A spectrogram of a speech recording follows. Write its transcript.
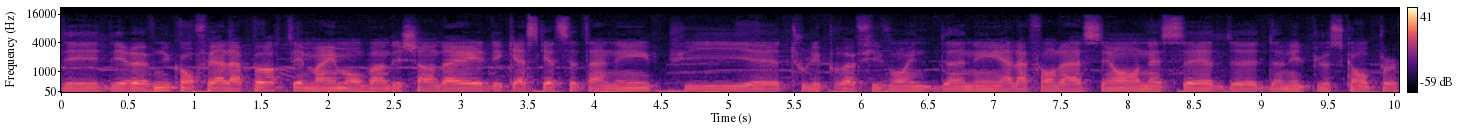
des, des revenus qu'on fait à la porte et même on vend des chandails, des casquettes cette année. Puis euh, tous les profits vont être donnés à la fondation. On essaie de donner le plus qu'on peut.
